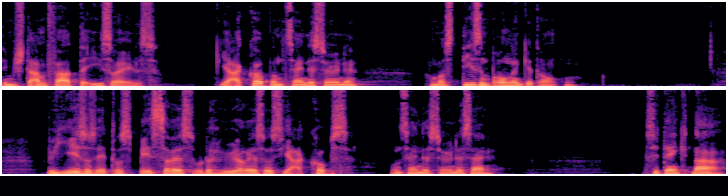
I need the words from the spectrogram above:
dem Stammvater Israels. Jakob und seine Söhne haben aus diesem Brunnen getrunken. Will Jesus etwas Besseres oder Höheres als Jakobs und seine Söhne sein? Sie denkt na.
